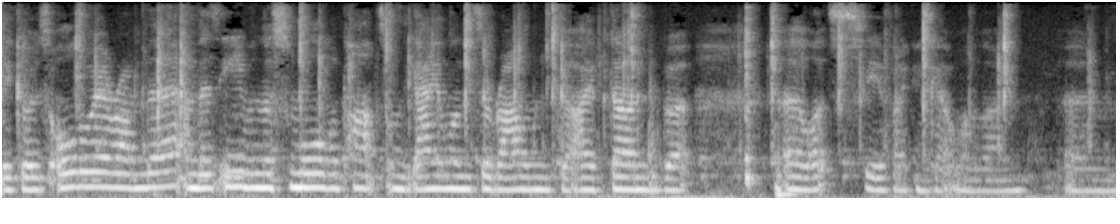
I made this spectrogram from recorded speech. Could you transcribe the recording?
it goes all the way around there. And there's even the smaller parts on the islands around that I've done. But uh, let's see if I can get one of them. Um,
